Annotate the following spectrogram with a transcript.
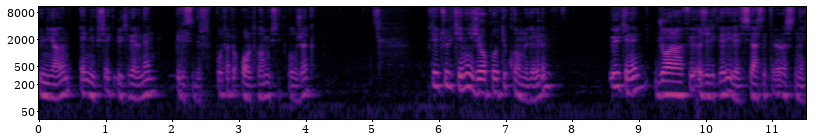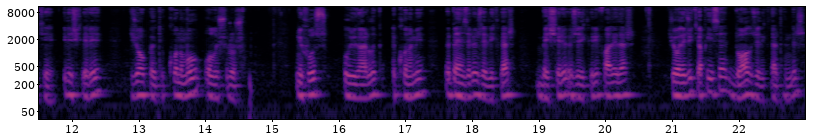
dünyanın en yüksek ülkelerinden birisidir. Bu tabi ortalama yüksek olacak. Bir de Türkiye'nin jeopolitik konumunu görelim. Ülkenin coğrafi özellikleri ile siyasetler arasındaki ilişkileri jeopolitik konumu oluşturur. Nüfus, uygarlık, ekonomi ve benzeri özellikler beşeri özellikleri ifade eder. Jeolojik yapı ise doğal özelliklerdendir.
